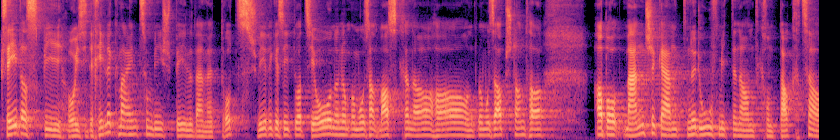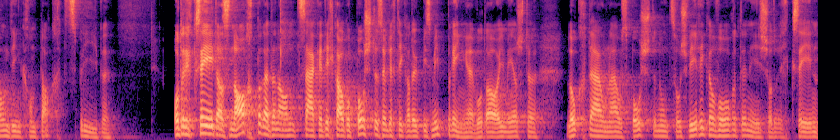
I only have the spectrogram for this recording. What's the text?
sehe das bei uns in der Kirchengemeinde zum Beispiel, wenn man trotz schwieriger Situationen und man muss halt Masken haben und man muss Abstand haben, aber Menschen gehen nicht auf, miteinander Kontakt zu haben und in Kontakt zu bleiben. Oder ich sehe, dass Nachbarn einander sagen, ich gehe posten, soll ich dir gerade etwas mitbringen, wo da im ersten Lockdown auch das Posten und so schwieriger geworden ist. Oder ich sehe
